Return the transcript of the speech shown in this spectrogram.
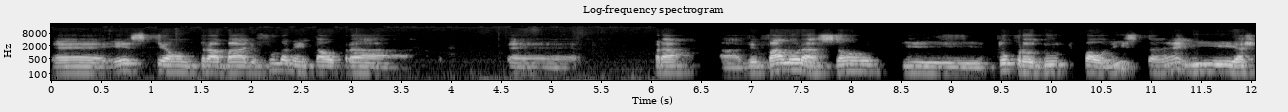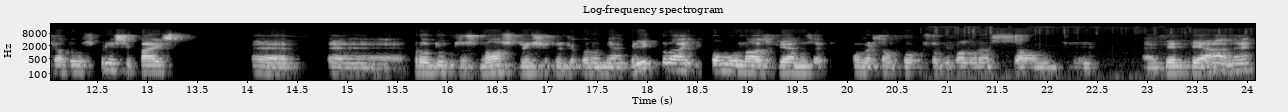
É, esse é um trabalho fundamental para é, para a valoração e, do produto paulista, né? E acho que é um dos principais é, é, produtos nossos do Instituto de Economia Agrícola. E como nós viemos aqui conversar um pouco sobre valoração de é, VPA, né?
